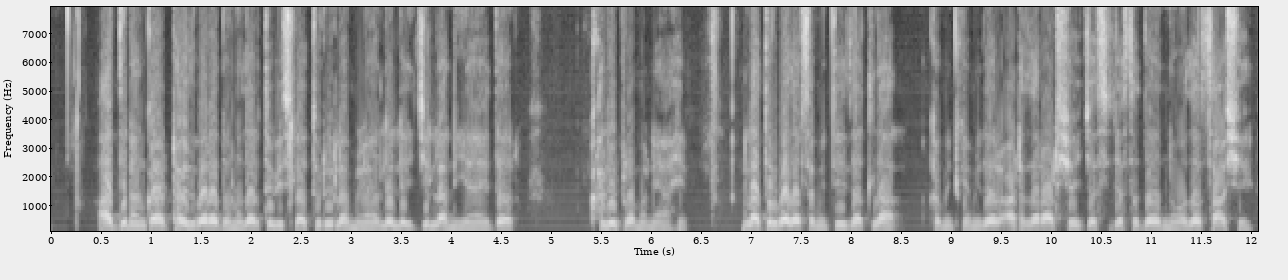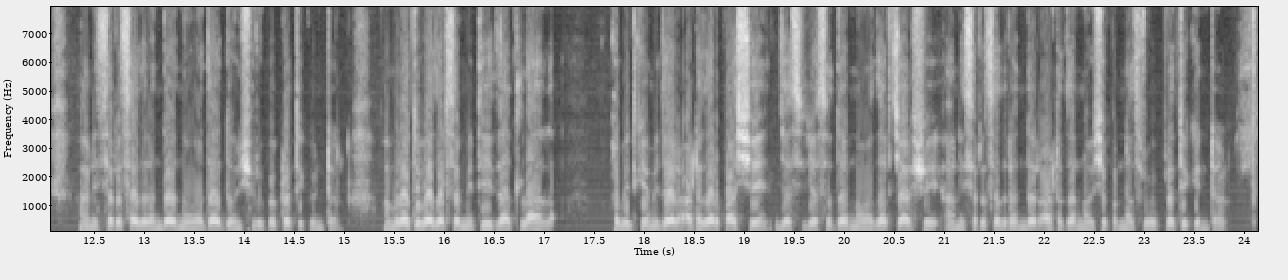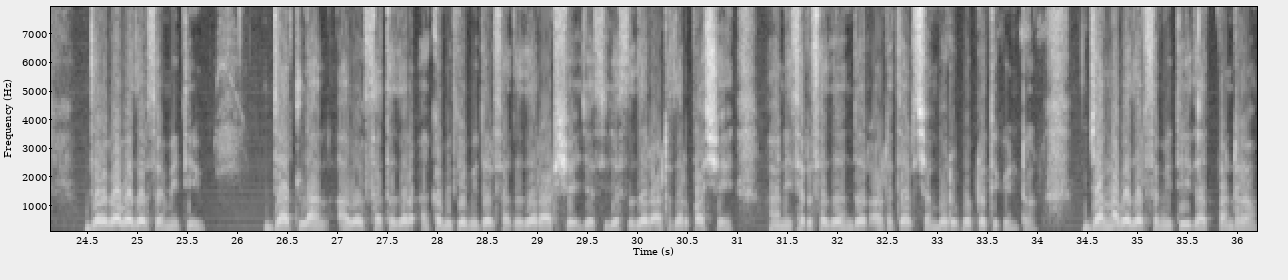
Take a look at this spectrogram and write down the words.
आज दिनांक अठ्ठावीस बारा दोन हजार तेवीसला तुरीला मिळालेले जिल्हानिहाय दर खालीलप्रमाणे आहे. लातूर बाजार समिती जातलाल कमीत कमी दर आठ हजार आठशे जास्तीत जास्त दर नऊ हजार सहाशे आणि सर्वसाधारण दर नऊ हजार दोनशे रुपये प्रति क्विंटल. अमरावती बाजार समिती जातलाल कमीत कमी दर आठ हजार पाचशे जास्तीत जास्त दर नऊ हजार चारशे आणि सर्वसाधारण दर आठ हजार नऊशे पन्नास रुपये प्रति क्विंटल. जळगाव बाजार समिती जातलाल आवक सात हजार कमीत कमी दर सात हजार आठशे जास्तीत जास्त दर आठ हजार पाचशे आणि सर्वसाधारण दर आठ हजार शंभर रुपये प्रति क्विंटल. जालना बाजार समिती जात पांढरा.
